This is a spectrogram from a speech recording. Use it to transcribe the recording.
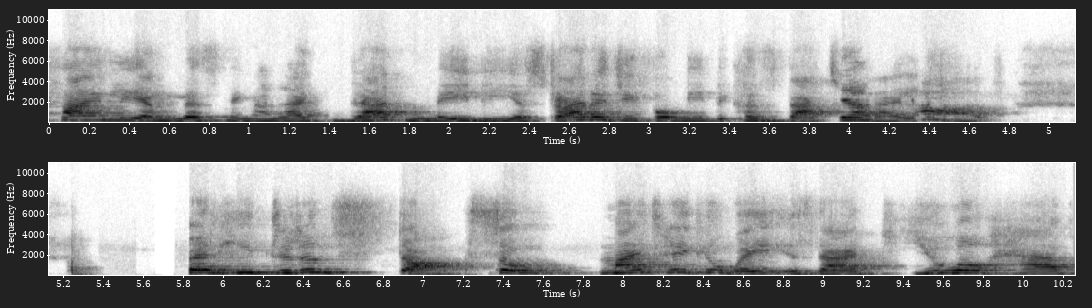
finally am listening. I'm like, that may be a strategy for me because that's yeah. what I love but he didn't stop. So my takeaway is that you will have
